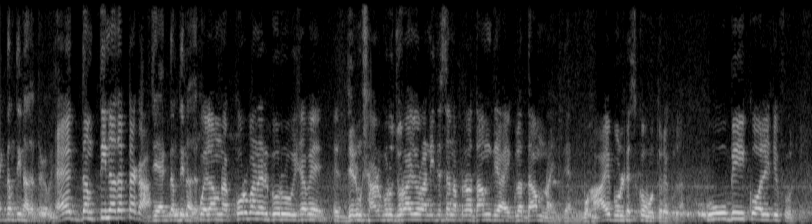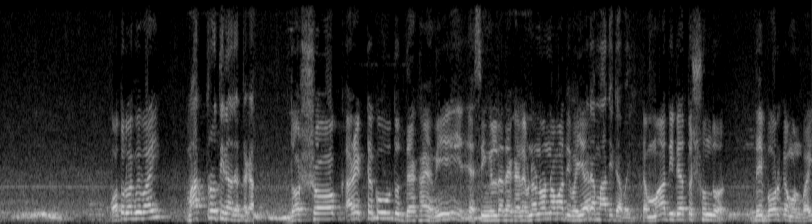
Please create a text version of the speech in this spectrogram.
একদম তিন হাজার টাকা একদম তিন হাজার টাকা? জি একদম তিন হাজার কইলাম না কোরবানের গরু হিসাবে যেরকম সার গরু জোড়া জোড়া নিতেছেন আপনারা দাম দেয়া এগুলা দাম নাই দেন হাই ভোল্টেজ কবুতর এগুলা। খুবই কোয়ালিটি ফুল। কত লাগবে ভাই? মাত্র তিন হাজার টাকা। দর্শক আরেকটা কবুতর দেখাই আমি সিঙ্গেলটা দেখাইলাম। না নন্না মাদি ভাইয়া? এটা মাদিটা ভাই। তা মাদিটা এত সুন্দর। দেই বর কেমন ভাই?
